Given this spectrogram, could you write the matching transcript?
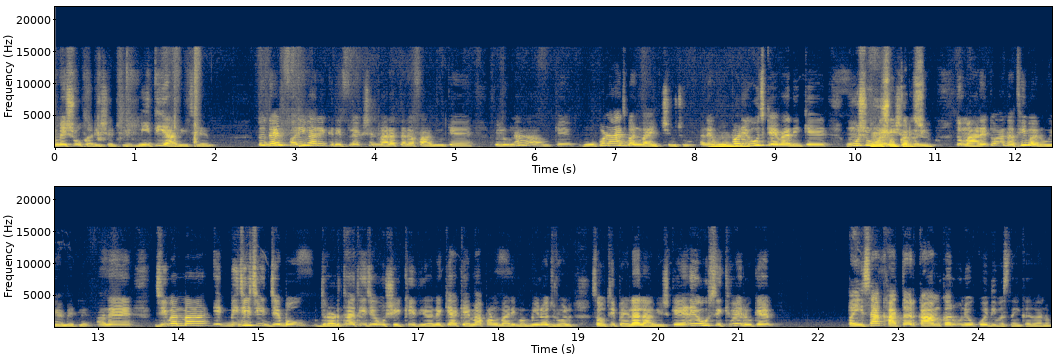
અમે શું કરી શકીએ? નીતિ આવી છે એમ. તો દેન ફરીવાર એક રિફ્લેક્શન મારા તરફ આવ્યું કે પેલું ના કે હું પણ આ જ બનવા ઈચ્છું છું અને હું પણ એવું જ કહેવાની કે હું શું કરી શકું તો મારે તો આ નથી બનવું એમ એટલે. અને જીવનમાં એક બીજી ચીજ જે બહુ દ્રઢતાથી જે હું શીખી હતી અને ક્યાંક એમાં પણ હું મારી મમ્મીનો જ રોલ સૌથી પહેલા લાવીશ કે એણે એવું શીખવેલું કે પૈસા ખાતર કામ કરવું ને એવું કોઈ દિવસ નહીં કરવાનું.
